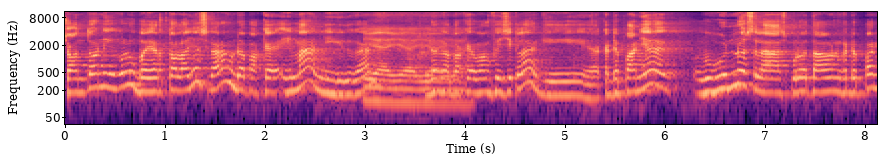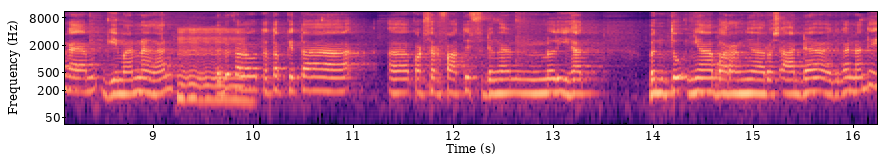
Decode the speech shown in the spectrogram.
Contoh nih, kalau lu bayar tol aja sekarang udah pakai e-money gitu kan. Iya, iya, iya, Udah nggak pakai uang fisik lagi. Ya, ke depannya bonus lah 10 tahun ke depan kayak gimana kan. Tapi kalau tetap kita eh, konservatif dengan melihat bentuknya barangnya harus ada itu kan nanti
